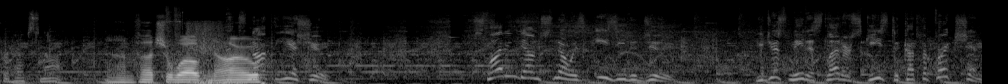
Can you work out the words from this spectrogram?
perhaps not. Um, virtual world, no. Not the issue. Sliding down snow is easy to do. You just need a sled or skis to cut the friction.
